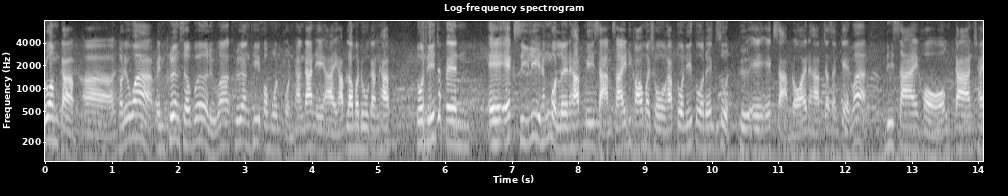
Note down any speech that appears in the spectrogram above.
ร่วมกับเอ่อเขาเรียกว่าเป็นเครื่องเซิร์ฟเวอร์หรือว่าเครื่องที่ประมวลผลทางด้าน AI ครับ เรามาดูกันครับ ตัวนี้จะเป็น AX Series ทั้งหมดเลยนะครับ มี 3 ไซส์ที่เขามาโชว์ครับ ตัวนี้ตัวเล็กสุดคือ AX 300 นะครับ จะสังเกตว่าดีไซน์ของการใช้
